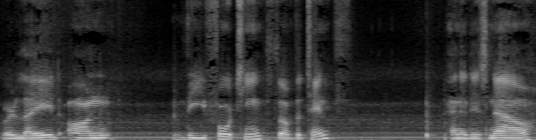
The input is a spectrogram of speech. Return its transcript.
were laid on the 14th of the 10th and it is now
